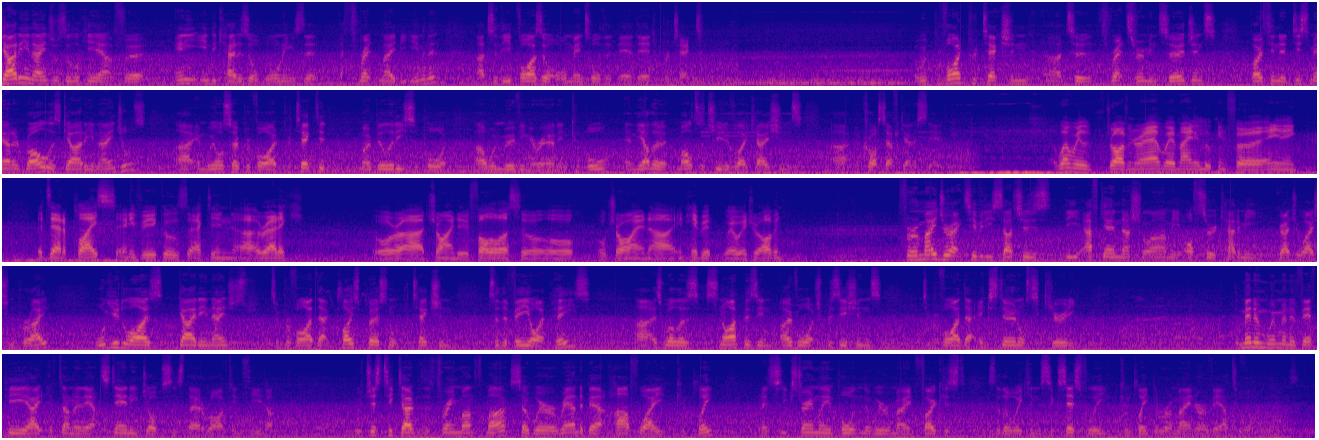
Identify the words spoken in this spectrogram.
Guardian Angels are looking out for any indicators or warnings that a threat may be imminent uh, to the advisor or mentor that they're there to protect. We provide protection uh, to threats from insurgents, both in a dismounted role as Guardian Angels, uh, and we also provide protected mobility support uh, when moving around in Kabul and the other multitude of locations uh, across Afghanistan. When we're driving around, we're mainly looking for anything that's out of place, any vehicles acting uh, erratic or uh, trying to follow us or, or, or try and inhibit where we're driving. For a major activity such as the Afghan National Army Officer Academy graduation parade, we'll utilise Guardian Angels to provide that close personal protection to the VIPs, uh, as well as snipers in overwatch positions to provide that external security. The men and women of FPE 8 have done an outstanding job since they arrived in theatre. We've just ticked over the three month mark, so we're around about halfway complete and it's extremely important that we remain focused so that we can successfully complete the remainder of our tour.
